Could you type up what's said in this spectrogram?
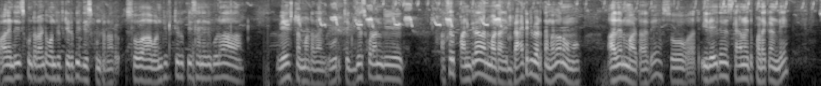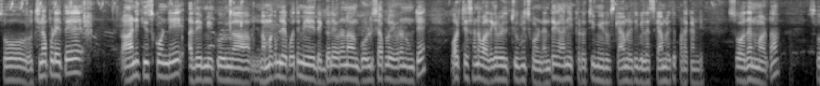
వాళ్ళు ఎంత తీసుకుంటారంటే వన్ ఫిఫ్టీ రూపీస్ తీసుకుంటున్నారు. సో ఆ వన్ ఫిఫ్టీ రూపీస్ అనేది కూడా వేస్ట్ అనమాట దానికి. ఊరు చెక్ చేసుకోవడానికి అసలు పనికిరాదు అనమాట అది బ్యాటరీ పెడతాం కదా మనము. అదనమాట అది. సో ఇదైతే స్కామ్ అయితే పడకండి. సో వచ్చినప్పుడైతే రాండి తీసుకోండి. అది మీకు ఇంకా నమ్మకం లేకపోతే మీ దగ్గర ఎవరైనా గోల్డ్ షాప్లో ఎవరైనా ఉంటే వర్క్ చేస్తాను వాళ్ళ దగ్గర వెళ్ళి చూపించుకోండి. అంతేగాని ఇక్కడ వచ్చి మీరు స్కామ్లు అయితే వీళ్ళ స్కామ్లు అయితే పడకండి. సో అదనమాట. సో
